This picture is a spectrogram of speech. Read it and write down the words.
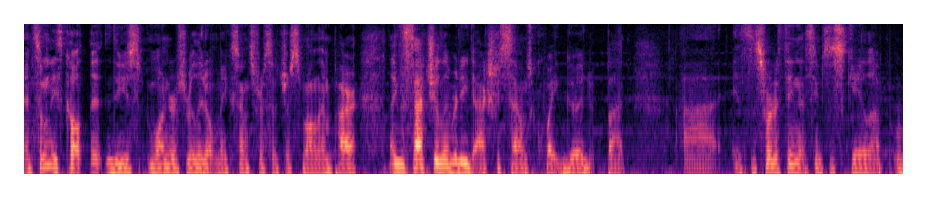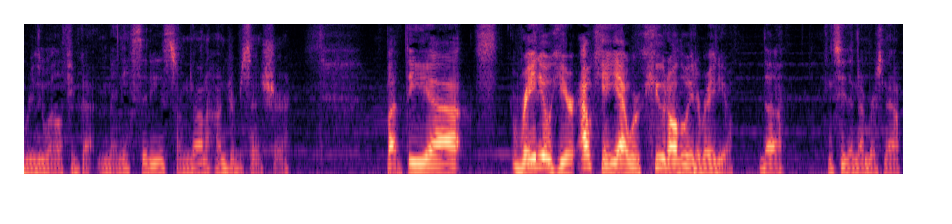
and some of these cult- uh, these wonders really don't make sense for such a small empire. Like the Statue of Liberty actually sounds quite good, but uh, it's the sort of thing that seems to scale up really well if you've got many cities. So I'm not 100% sure. But the uh, radio here, okay, yeah, we're queued all the way to radio. The you can see the numbers now.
